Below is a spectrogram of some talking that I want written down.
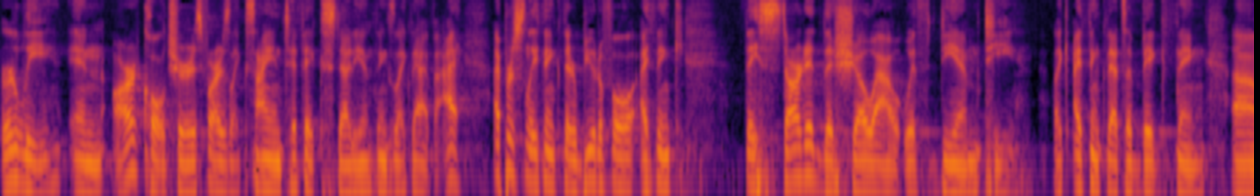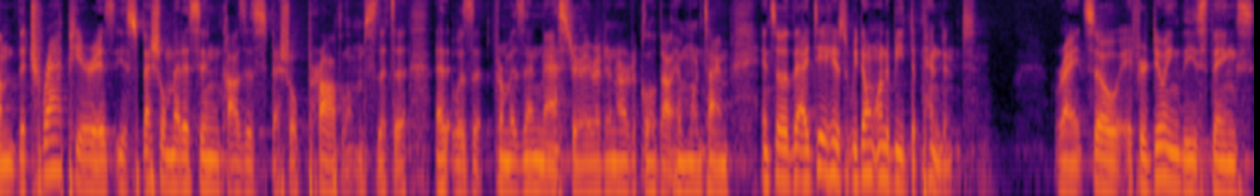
early in our culture as far as like scientific study and things like that. But I, I personally think they're beautiful. I think they started the show out with DMT like I think that's a big thing. Um, the trap here is, special medicine causes special problems. That's a that was a, from a Zen master. I read an article about him one time, and so the idea here is we don't want to be dependent, right? So if you're doing these things,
